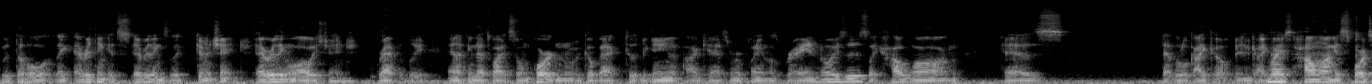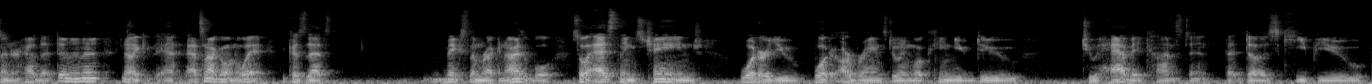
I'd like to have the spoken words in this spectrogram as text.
with the whole like everything, it's everything's like going to change. Everything will always change rapidly, and I think that's why it's so important. When we go back to the beginning of the podcast, when we're playing those brand noises, like how long has that little Geico been Geico? Right. How long has SportsCenter had that? Dun-dun-dun? No, like and that's not going away because that's makes them recognizable. So as things change, what are you? What are brands doing? What can you do? To have a constant that does keep you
